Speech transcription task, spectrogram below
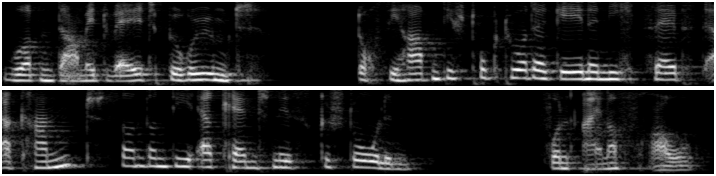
wurden damit weltberühmt, doch sie haben die Struktur der Gene nicht selbst erkannt, sondern die Erkenntnis gestohlen von einer Frau.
